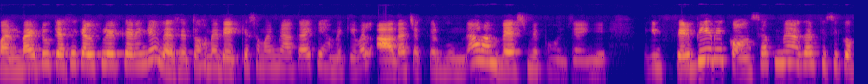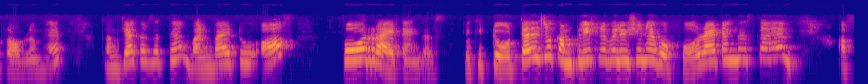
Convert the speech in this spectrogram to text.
one by two कैसे कैलकुलेट करेंगे? वैसे तो हमें देख के समझ में आता है कि हमें केवल आधा चक्कर घूमना और हम वेस्ट में पहुँच जाएँगे। लेकिन फिर भी अभी कॉन्सेप्ट में अगर किसी को प्रॉब्लम है तो हम क्या कर सकते हैं? One by two of four right angles क्योंकि टोटल जो कंप्लीट रेवोल्यूशन है वो फोर राइट एंगल्स का है। अब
